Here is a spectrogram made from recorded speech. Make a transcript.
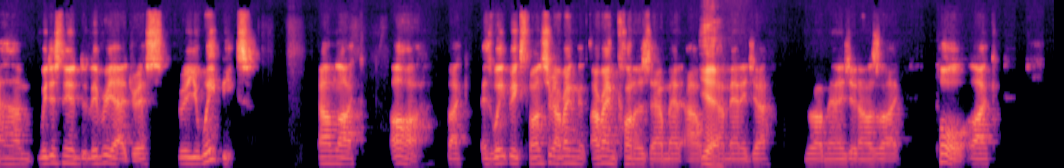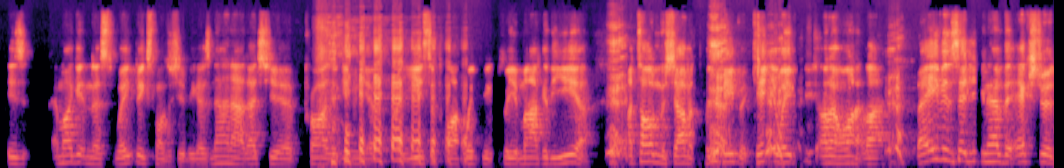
um, we just need a delivery address for your Weet-Bix." And I'm like, "Oh, like is Weet-Bix sponsor?" I rang, I rang Connors, our, man, our, Yeah. our manager, our manager, and I was like, "Paul, like, is am I getting this Weet-Bix sponsorship?" He goes, "No, no, that's your prize. They're giving you a, a year supply of wheat for your mark of the year." I told him to shove it, keep it. Keep your Weet-Bix. I don't want it. Like they even said, you can have the extra.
